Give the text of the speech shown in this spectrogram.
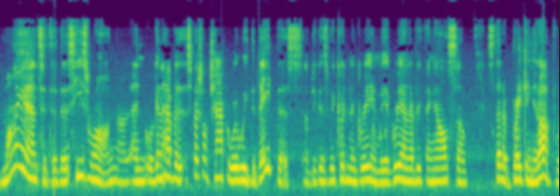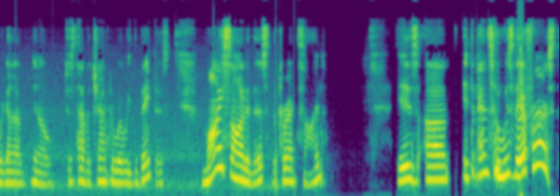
My answer to this, he's wrong, uh, and we're going to have a special chapter where we debate this uh, because we couldn't agree, and we agree on everything else. So instead of breaking it up, we're going to, you know, just have a chapter where we debate this. My side of this, the correct side, is uh, it depends who was there first.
